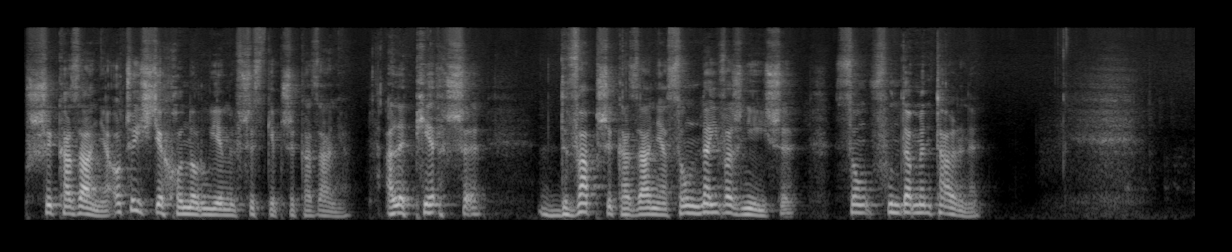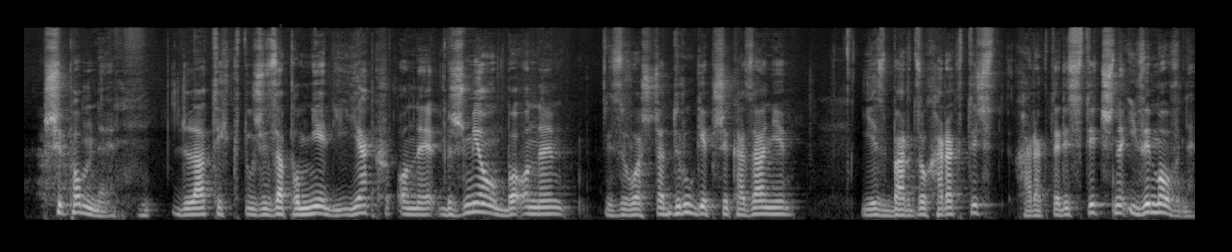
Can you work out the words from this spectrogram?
przykazania. Oczywiście honorujemy wszystkie przykazania, ale pierwsze dwa przykazania są najważniejsze, są fundamentalne. Przypomnę dla tych, którzy zapomnieli, jak one brzmią, bo one, zwłaszcza drugie przykazanie, jest bardzo charakterystyczne i wymowne.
